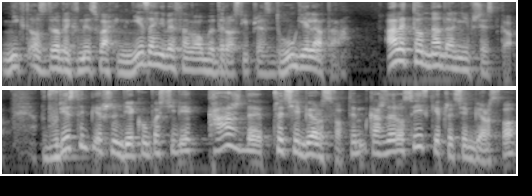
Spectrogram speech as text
Nikt o zdrowych zmysłach nie zainwestowałby w Rosji przez długie lata. Ale to nadal nie wszystko. W XXI wieku właściwie każde przedsiębiorstwo, w tym każde rosyjskie przedsiębiorstwo,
